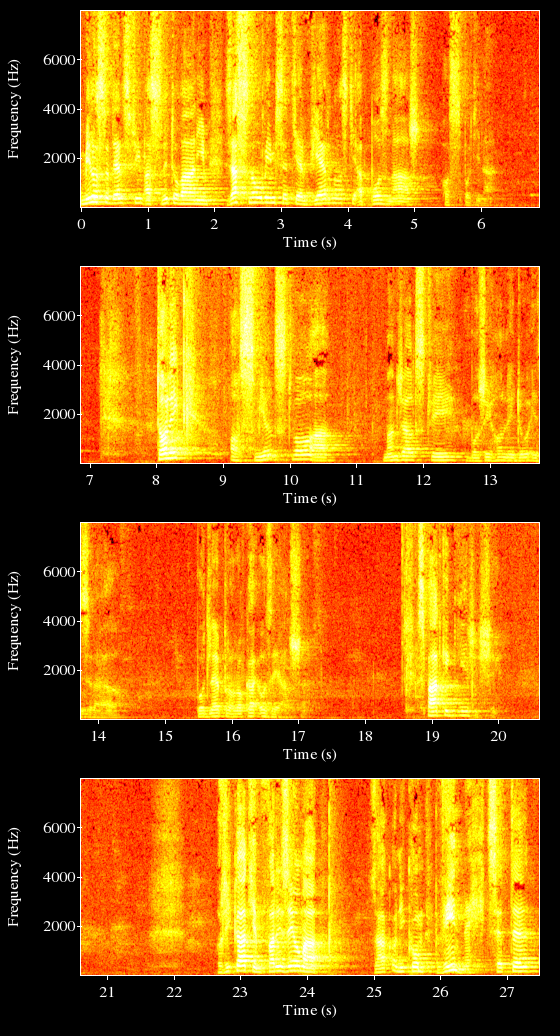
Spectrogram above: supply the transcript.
milosrdenstvím a slitováním, zasnoubím se tě věrnosti a poznáš hospodina. Tolik o smilstvo a manželství Božího lidu Izrael podle proroka Ozeáše. Zpátky k Ježíši říká těm farizeům a zákonníkům, vy nechcete,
